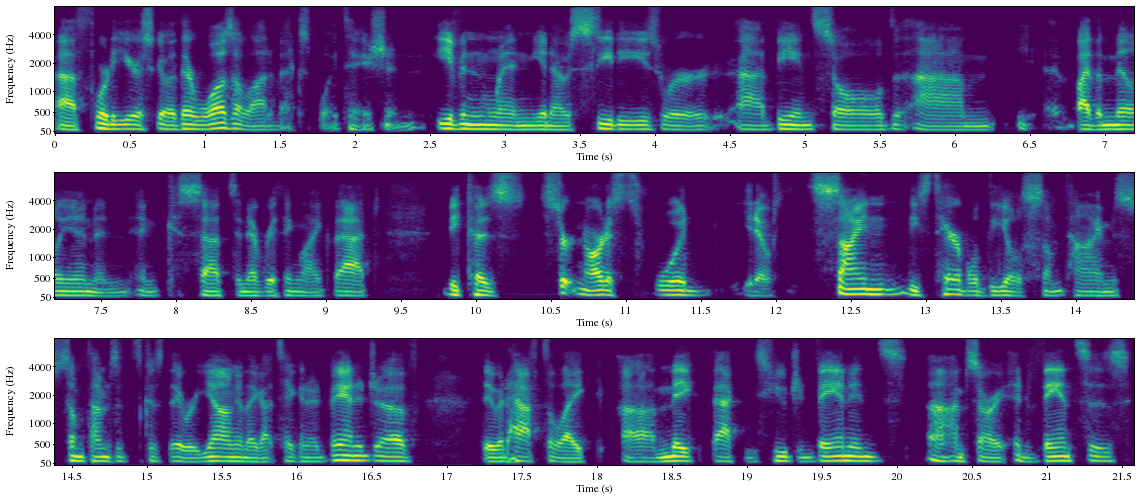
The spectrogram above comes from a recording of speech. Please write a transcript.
uh, 40 years ago, there was a lot of exploitation, even when you know CDs were uh, being sold um, by the million and, and cassettes and everything like that, because certain artists would you know sign these terrible deals sometimes. Sometimes it's because they were young and they got taken advantage of. They would have to like uh, make back these huge advantage. Uh, I'm sorry, advances,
